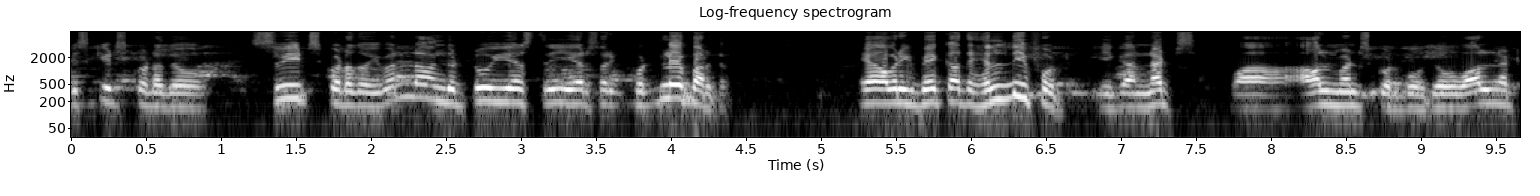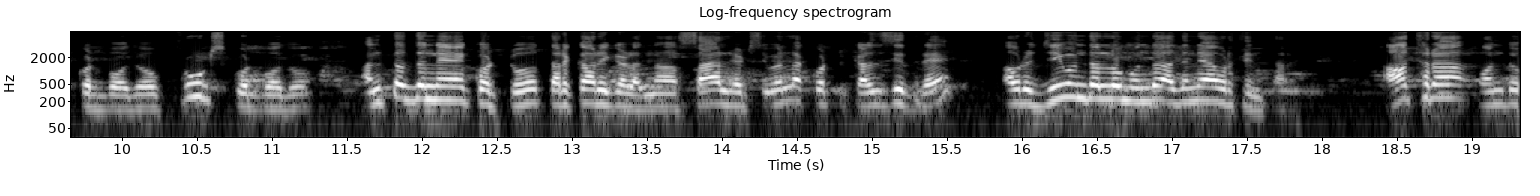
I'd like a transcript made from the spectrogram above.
ಬಿಸ್ಕಿಟ್ಸ್ ಕೊಡೋದು ಸ್ವೀಟ್ಸ್ ಕೊಡೋದು, ಇವೆಲ್ಲ ಒಂದು ಟೂ ಇಯರ್ಸ್ ತ್ರೀ ಇಯರ್ಸ್ ವರೆಗೆ ಕೊಡಲೇಬಾರ್ದು. ಅವ್ರಿಗೆ ಬೇಕಾದ ಹೆಲ್ದಿ ಫುಡ್ ಈಗ ನಟ್ಸ್ ಆಲ್ಮಂಡ್ಸ್ ಕೊಡ್ಬೋದು ವಾಲ್ನಟ್ ಕೊಡ್ಬೋದು ಫ್ರೂಟ್ಸ್ ಕೊಡ್ಬೋದು, ಅಂಥದ್ದನ್ನೇ ಕೊಟ್ಟು ತರಕಾರಿಗಳನ್ನು ಸ್ಯಾಲೆಡ್ಸ್ ಇವೆಲ್ಲ ಕೊಟ್ಟು ಕಳಿಸಿದ್ರೆ ಅವರ ಜೀವನದಲ್ಲೂ ಮುಂದೆ ಅದನ್ನೇ ಅವ್ರು ತಿಂತಾರೆ. ಆ ಥರ ಒಂದು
